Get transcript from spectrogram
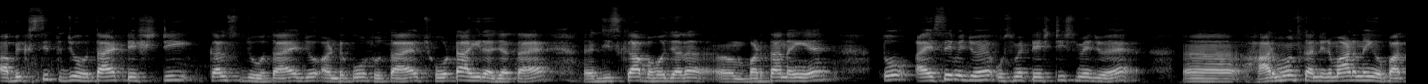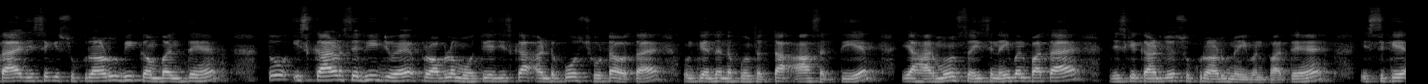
अभिक्षित जो होता है टेस्टिकल्स जो होता है, जो अंडकोश होता है, छोटा ही रह जाता है, जिसका बहुत ज़्यादा बढ़ता नहीं है। तो ऐसे में जो है, उसमें टेस्टिस में जो है हार्मोन्स का निर्माण नहीं हो पाता है, जिससे कि शुक्राणु भी कम बनते हैं। तो इस कारण से भी जो है प्रॉब्लम होती है, जिसका अंडकोश छोटा होता है, उनके अंदर नपुंसकता आ सकती है, या हार्मोन सही से नहीं बन पाता है, जिसके कारण जो है, शुक्राणु नहीं बन पाते हैं। इसके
